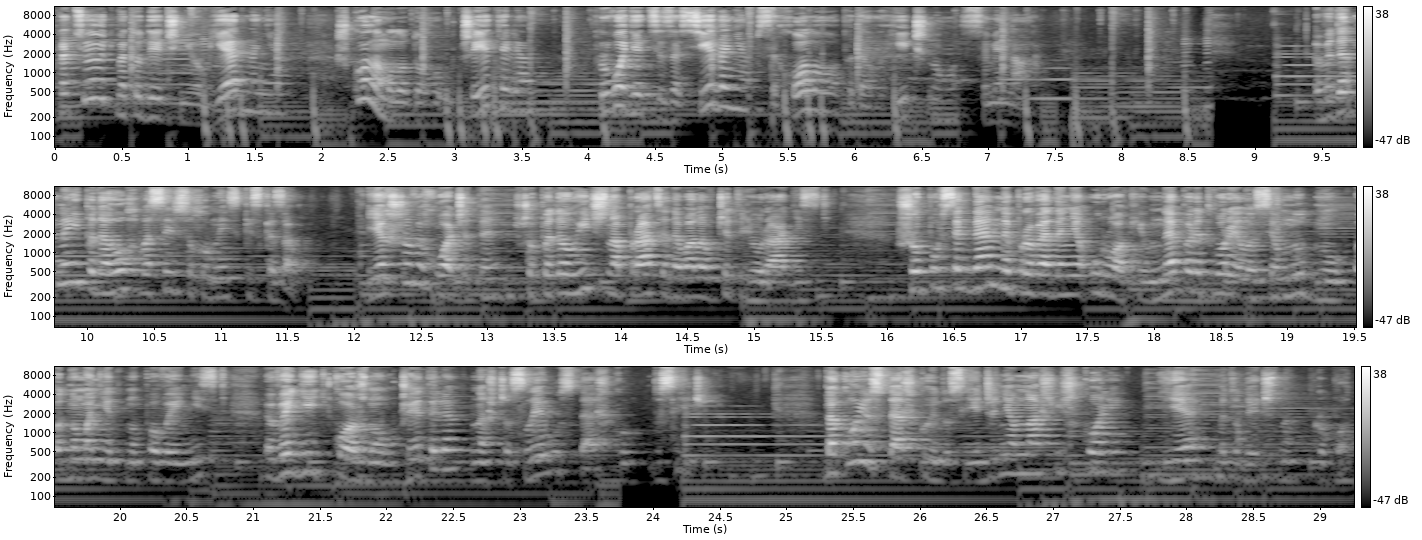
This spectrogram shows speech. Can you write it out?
Працюють методичні об'єднання, школа молодого учителя, проводяться засідання психолого-педагогічного семінару. Видатний педагог Василь Сухомлинський сказав: якщо ви хочете, щоб педагогічна праця давала вчителю радість, щоб повсякденне проведення уроків не перетворилося в нудну одноманітну повинність, ведіть кожного вчителя на щасливу стежку дослідження. Такою стежкою дослідження в нашій школі є методична робота.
